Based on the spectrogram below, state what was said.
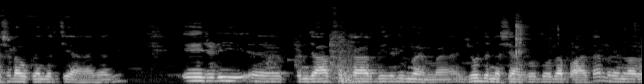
ਨਸ਼ਾ ਛਡਾਊ ਕੇਂਦਰ 'ਚ ਆਇਆ ਹੈਗਾ ਜੀ। ਇਹ ਜਿਹੜੀ ਪੰਜਾਬ ਸਰਕਾਰ ਦੀ ਜਿਹੜੀ ਮੁਹਿੰਮ ਹੈ ਯੁੱਧ ਨਸ਼ਿਆਂ ਵਿਰੁੱਧ ਉਹਦਾ ਪਾਰਟ ਹੈ। ਮੇਰੇ ਨਾਲ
